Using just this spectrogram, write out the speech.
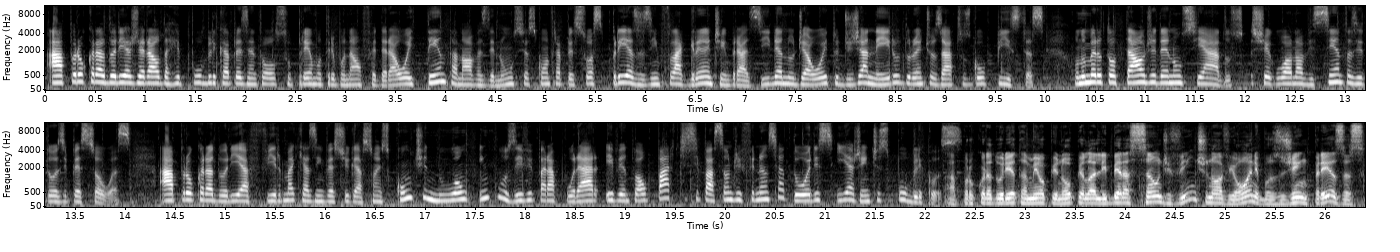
A Procuradoria-Geral da República apresentou ao Supremo Tribunal Federal 80 novas denúncias contra pessoas presas em flagrante em Brasília no dia 8 de janeiro durante os atos golpistas. O número total de denunciados chegou a 912 pessoas. A Procuradoria afirma que as investigações continuam, inclusive para apurar eventual participação de financiadores e agentes públicos. A Procuradoria também opinou pela liberação de 29 ônibus de empresas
